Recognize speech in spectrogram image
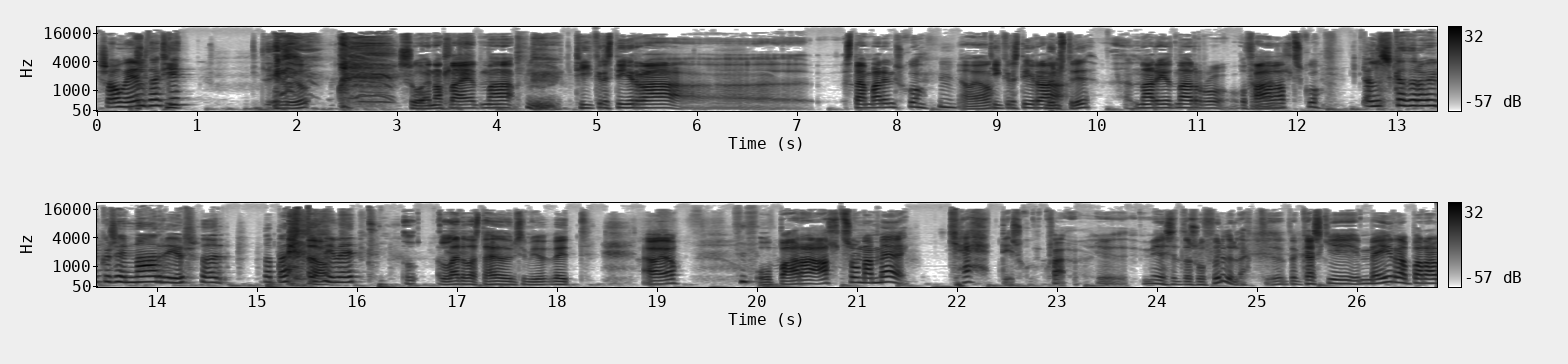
Sá vel þekki jú, jú. Svo er náttúrulega hérna tígristýra uh, stemmarinn sko. Tígristýra munstrið. narjurnar og, og það allt sko. Elska þegar haukur segir narjur Það er það besta því ég veit. Lærðasta hefðun sem ég veit. Já, já. og bara allt svona með ketti sko. Hva, mér finnst þetta svo furðulegt. Þetta er kannski meira bara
